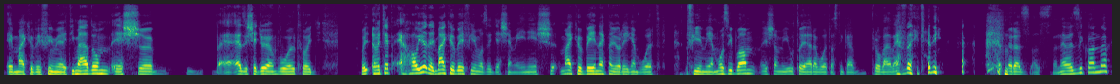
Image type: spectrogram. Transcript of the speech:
Én Michael Bay filmjeit imádom, és ez is egy olyan volt, hogy hogy, hogy hát, ha jön egy Michael Bay film, az egy esemény, és Michael Bay-nek nagyon régen volt filmje moziban, és ami utoljára volt, azt inkább próbálom elfelejteni. mert az, az nevezzük annak.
